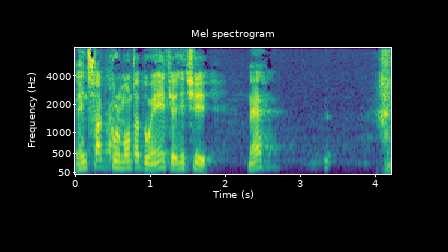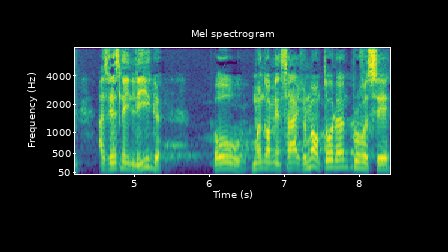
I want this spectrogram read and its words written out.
A gente sabe que o irmão está doente, a gente, né? Às vezes nem liga ou manda uma mensagem, irmão, estou orando por você.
